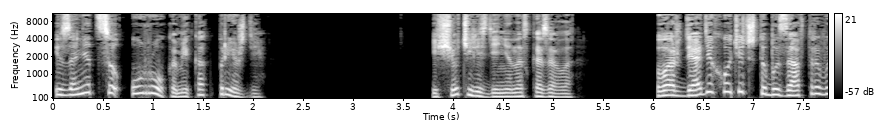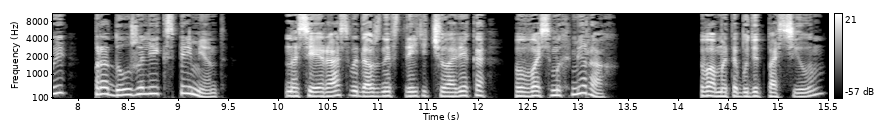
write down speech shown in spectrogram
и заняться уроками, как прежде. Еще через день она сказала, «Ваш дядя хочет, чтобы завтра вы продолжили эксперимент. На сей раз вы должны встретить человека в восьмых мирах. Вам это будет по силам?»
